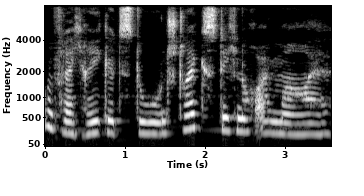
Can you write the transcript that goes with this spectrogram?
Und vielleicht regelst du und streckst dich noch einmal.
